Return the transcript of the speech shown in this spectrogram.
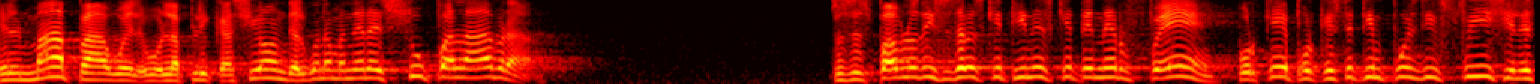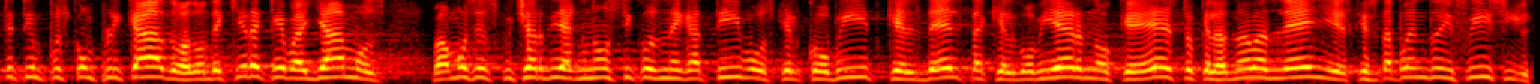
El mapa o, la aplicación de alguna manera es su palabra. Entonces Pablo dice, ¿sabes qué? Tienes que tener fe. ¿Por qué? Porque este tiempo es difícil, este tiempo es complicado. A donde quiera que vayamos, vamos a escuchar diagnósticos negativos, que el COVID, que el Delta, que el gobierno, que esto, que las nuevas leyes, que se está poniendo difícil,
